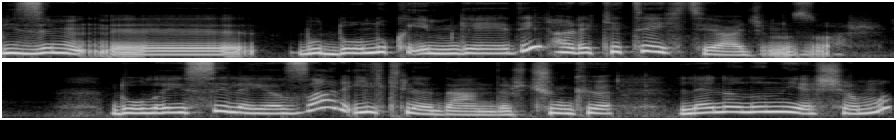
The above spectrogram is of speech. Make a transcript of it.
bizim e, bu donuk imgeye değil harekete ihtiyacımız var. Dolayısıyla yazar ilk nedendir. Çünkü Lena'nın yaşamı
